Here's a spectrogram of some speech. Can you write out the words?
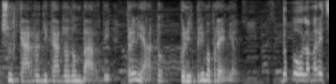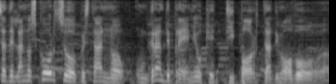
sul carro di Carlo Lombardi, premiato con il primo premio. Dopo l'amarezza dell'anno scorso, quest'anno un grande premio che ti porta di nuovo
